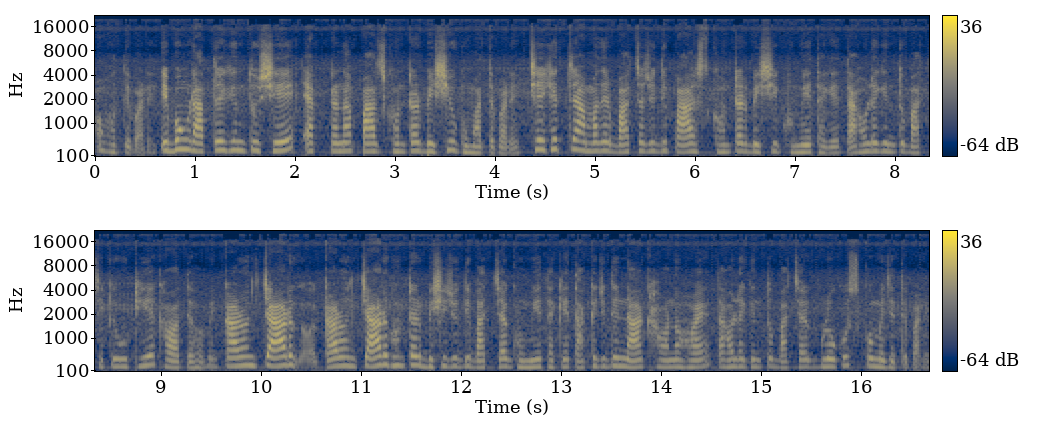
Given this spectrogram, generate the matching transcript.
হতে পারে। এবং রাত্রে কিন্তু সে একটানা পাঁচ ঘণ্টার বেশিও ঘুমাতে পারে। সেই ক্ষেত্রে আমাদের বাচ্চা যদি পাঁচ ঘণ্টার বেশি ঘুমিয়ে থাকে, তাহলে কিন্তু বাচ্চাকে উঠিয়ে খাওয়াতে হবে। কারণ চার কারণ চার ঘণ্টার বেশি যদি বাচ্চা ঘুমিয়ে থাকে, তাকে যদি না খাওয়ানো হয়, তাহলে কিন্তু বাচ্চার গ্লুকোজ কমে যেতে পারে।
